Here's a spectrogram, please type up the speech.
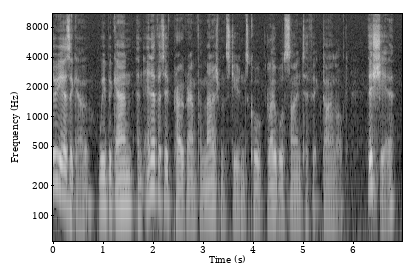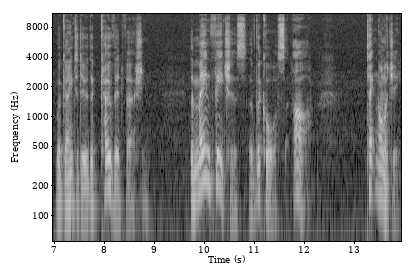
Two years ago, we began an innovative program for management students called Global Scientific Dialogue. This year, we're going to do the COVID version. The main features of the course are technology.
